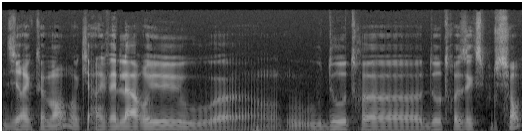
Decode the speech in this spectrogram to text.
directement, qui arrivaient de la rue ou, euh, d'autres euh, expulsions.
